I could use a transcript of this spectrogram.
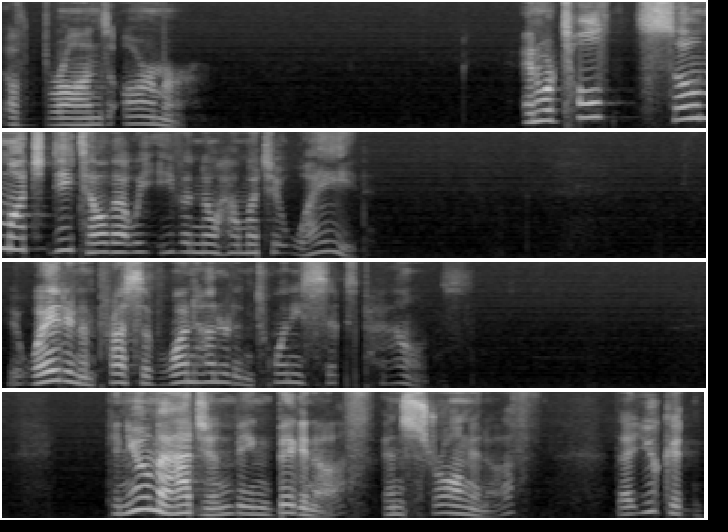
of bronze armor. And we're told so much detail that we even know how much it weighed. It weighed an impressive 126 pounds. Can you imagine being big enough and strong enough that you could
